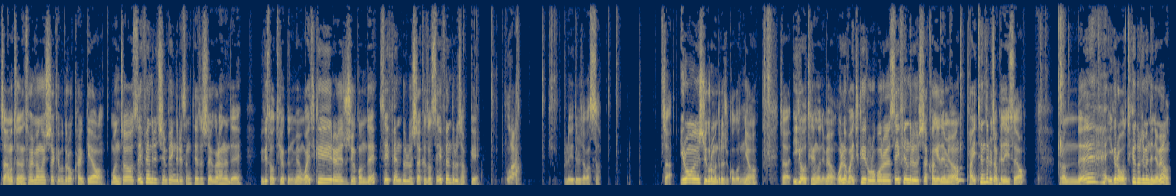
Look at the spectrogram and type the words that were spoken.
자 아무튼 설명을 시작해 보도록 할게요. 먼저 세이프 핸들을 주신 pen grip 상태에서 시작을 하는데 여기서 어떻게 할 거냐면 Y2K를 해주실 건데 세이프 핸들로 시작해서 세이프 핸들로 잡게 으악 blade를 잡았어. 자 이런 식으로 만들어줄 거거든요. 자 이게 어떻게 된 거냐면 원래 Y2K 롤오버를 세이프 핸들로 시작하게 되면 bite 핸들을 잡게 돼 있어요. 그런데 이걸 어떻게 돌리면 되냐면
